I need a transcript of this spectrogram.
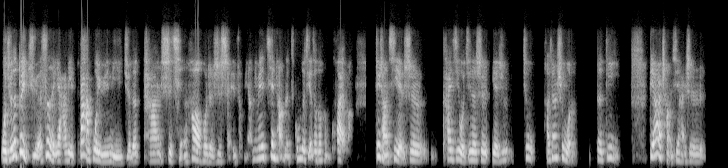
我觉得对角色的压力大过于你觉得他是秦昊或者是谁怎么样，因为现场的工作节奏都很快嘛。这场戏也是开机，我记得是也是就好像是我的第。”第二场戏还是，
